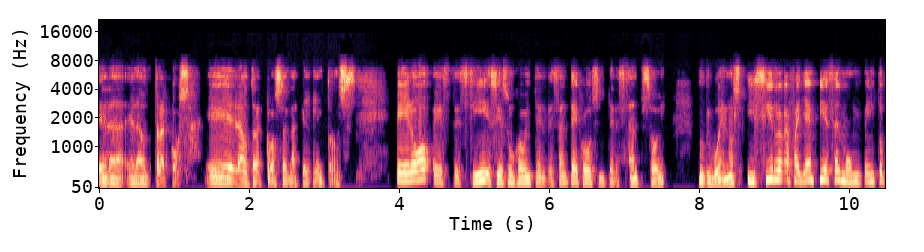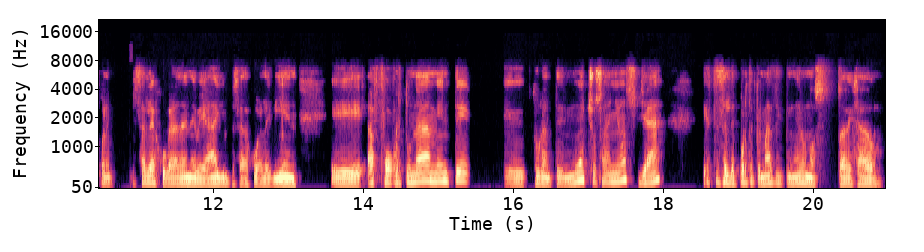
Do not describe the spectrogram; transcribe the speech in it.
era, era otra cosa, era otra cosa en aquel entonces. Pero este, sí, sí es un juego interesante, hay juegos interesantes hoy, muy buenos. Y sí, Rafa, ya empieza el momento para empezarle a jugar a la NBA y empezar a jugarle bien. Eh, afortunadamente, eh, durante muchos años ya, este es el deporte que más dinero nos ha dejado.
